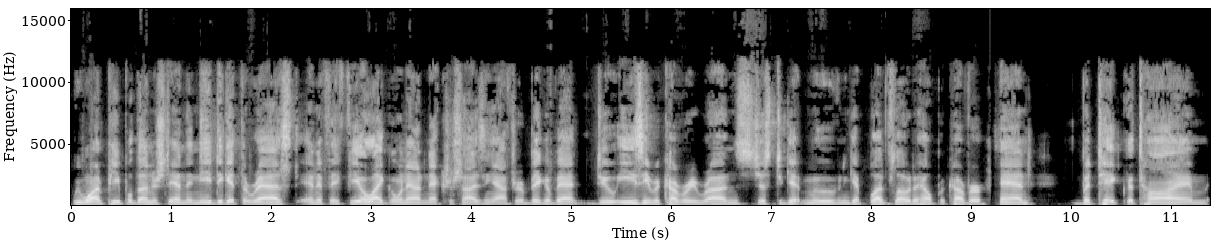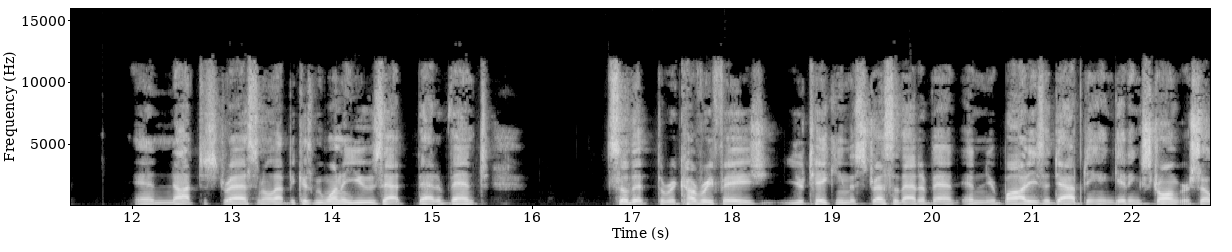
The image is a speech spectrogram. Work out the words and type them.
We want people to understand they need to get the rest. And if they feel like going out and exercising after a big event, do easy recovery runs just to get moved and get blood flow to help recover. And, but take the time and not to stress and all that because we want to use that, that event so that the recovery phase, you're taking the stress of that event and your body's adapting and getting stronger. So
